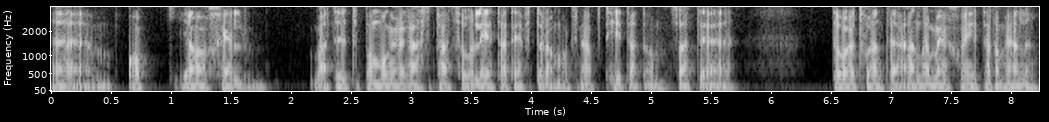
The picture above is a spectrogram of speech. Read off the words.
Ehm, och jag har själv varit ute på många rastplatser och letat efter dem och knappt hittat dem. Så att eh, då tror jag inte andra människor hittar dem heller.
